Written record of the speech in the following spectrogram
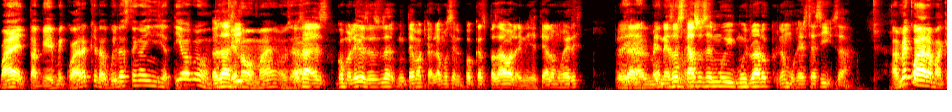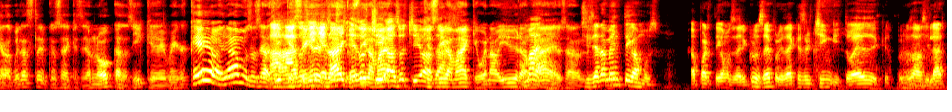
Mae, también me cuadra que las huilas tengan iniciativa, weón. O sea, ¿Por qué sí. no, mae? O sea, O sea, es, como le digo, es un tema que hablamos en el podcast pasado, la iniciativa de las mujeres. Pero, o sea, en esos casos es muy, muy raro que una mujer esté así, o sea. A mí me cuadra, mae, que las huilas, o sea, que sean locas, así, que venga, ¿qué? Bailamos, o sea, así, Ajá, que eso estén sí, el eso, like, que eso diga, chiva, eso chiva, que o sea, diga, mae, qué buena vibra, mae, o sea. Sinceramente, digamos, aparte, digamos, de salir usted, porque sabe que es el chingue y todo eso, que después vas a vacilar.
